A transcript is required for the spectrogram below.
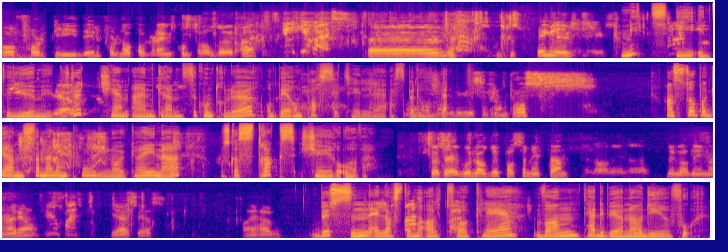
og folk lider. For nå kommer det en kontrolldør her. Uh, Midt i intervjuet med Ukeslutt kommer en grensekontrollør og ber om passet til Espen Hovde. Han står på grensa mellom Polen og Ukraina og skal straks kjøre over. Hvor la du passet mitt hen? Du la det inne her, ja? Yes, yes. I have. Bussen er lasta med alt fra klær, vann, teddybjørner og dyrefôr.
